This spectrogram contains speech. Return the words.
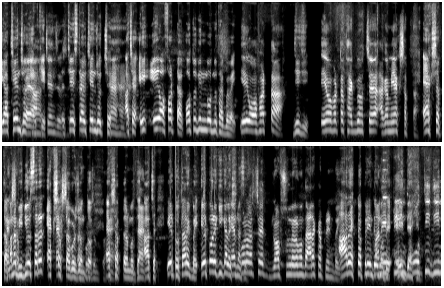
ইয়া চেঞ্জ হয় আর হ্যাঁ, কি। চেঞ্জ স্টাইল চেঞ্জ হচ্ছে। হ্যাঁ, হ্যাঁ, আচ্ছা এই এই অফারটা কতদিন বন্ধ থাকবে ভাই? এই অফারটা জি জি। এই অফারটা থাকবে হচ্ছে আগামী এক সপ্তাহ। এক সপ্তাহ মানে ভিডিও স্যারের এক সপ্তাহ পর্যন্ত। এক হ্যাঁ। সপ্তাহের মধ্যে। হ্যাঁ। আচ্ছা এরপর তারেক ভাই এরপরে কি কালেকশন এরপর আছে? হচ্ছে ড্রপ শোল্ডারের মধ্যে আরেকটা প্রিন্ট ভাই। আর একটা মানে প্রতিদিন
